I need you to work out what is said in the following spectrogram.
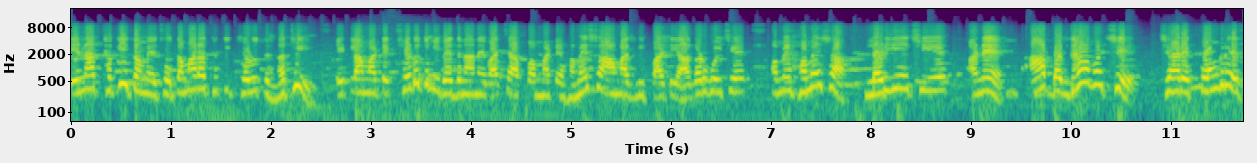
એના થકી તમે છો. તમારા થકી ખેડૂત નથી. એટલા માટે ખેડૂતની વેદનાને વાચા આપવા માટે હંમેશા આમ આદમી પાર્ટી આગળ હોય છે. અમે હંમેશા લડીએ છીએ અને આ બધા વચ્ચે જ્યારે કોંગ્રેસ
